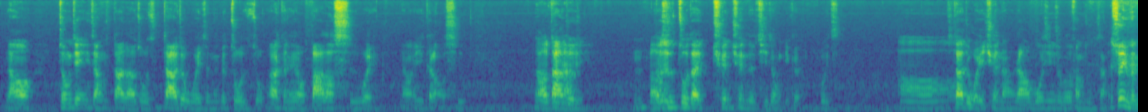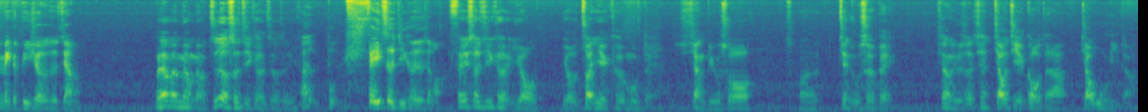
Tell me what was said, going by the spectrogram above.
然后中间一张大大桌子，大家就围着那个桌子坐，啊，可能有八到十位，然后一个老师，然后大家就，嗯，老师坐在圈圈的其中一个位置，哦，大家就围一圈啊，然后模型全部都放桌上。所以你们每个必修都是这样？没有没有没有没有，只有设计课，只有设计课。啊，不，非设计课是什么？非设计课有有专业科目的，像比如说呃建筑设备。像比如说像教结构的啊，教物理的啊，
